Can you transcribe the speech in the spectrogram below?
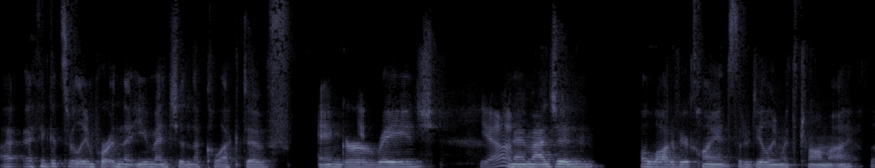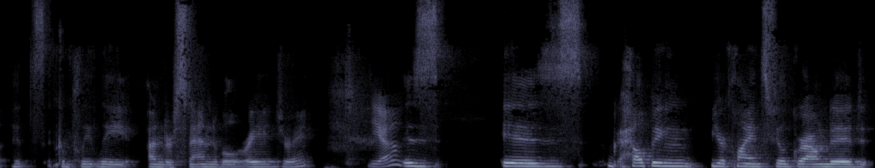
I, I think it's really important that you mention the collective anger, yeah. rage. Yeah. And I imagine a lot of your clients that are dealing with trauma, it's completely understandable rage, right? Yeah. Is is helping your clients feel grounded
